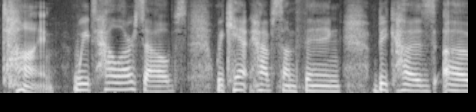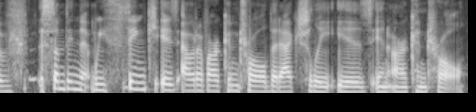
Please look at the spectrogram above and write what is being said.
time. We tell ourselves we can't have something because of something that we think is out of our control that actually is in our control.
